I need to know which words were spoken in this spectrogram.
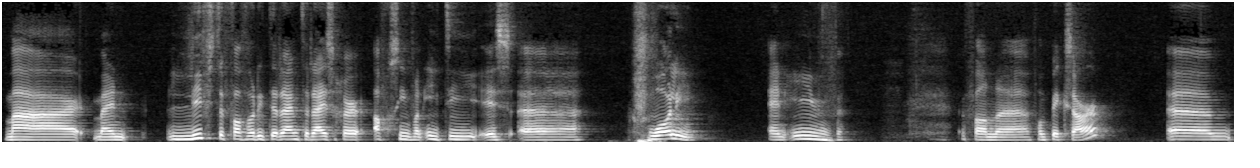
Maar mijn liefste favoriete ruimtereiziger, afgezien van E.T., is uh, Wally en Eve van, uh, van Pixar. Um,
